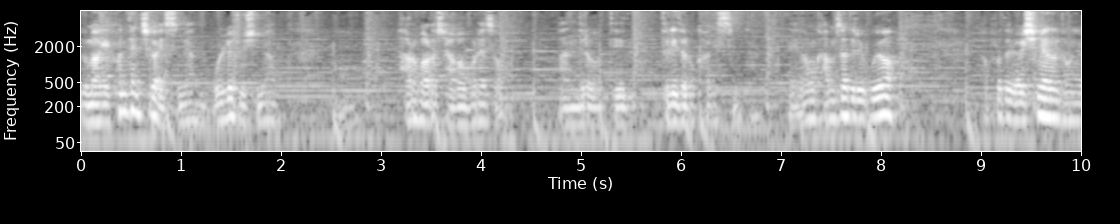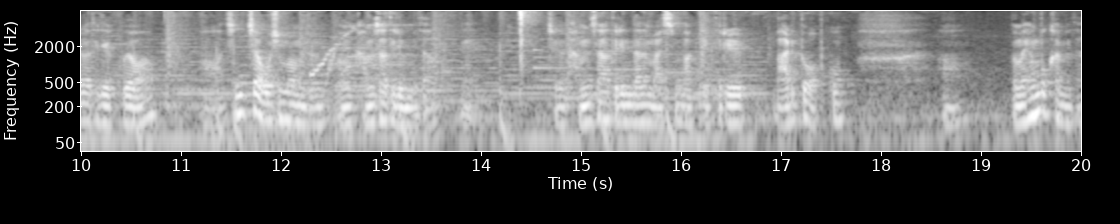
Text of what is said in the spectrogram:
음악의 컨텐츠가 있으면 올려주시면 어, 바로바로 작업을 해서 만들어 드- 드리도록 하겠습니다. 네, 너무 감사드리고요. 앞으로도 열심히 하는 동해가 되겠고요. 어, 진짜 50만 분 너무 감사드립니다. 네. 제가 감사드린다는 말씀밖에 드릴 말이 또 없고 어, 너무 행복합니다.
